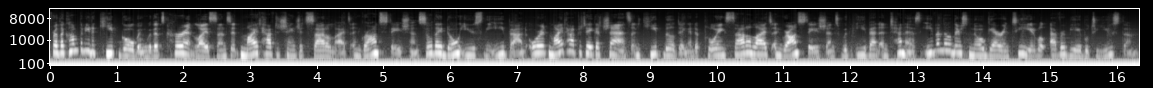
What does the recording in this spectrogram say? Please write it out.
For the company to keep going with its current license, it might have to change its satellites and ground stations so they don't use the E-band, or it might have to take a chance and keep building and deploying satellites and ground stations with E-band antennas even though there's no guarantee it will ever be able to use them.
